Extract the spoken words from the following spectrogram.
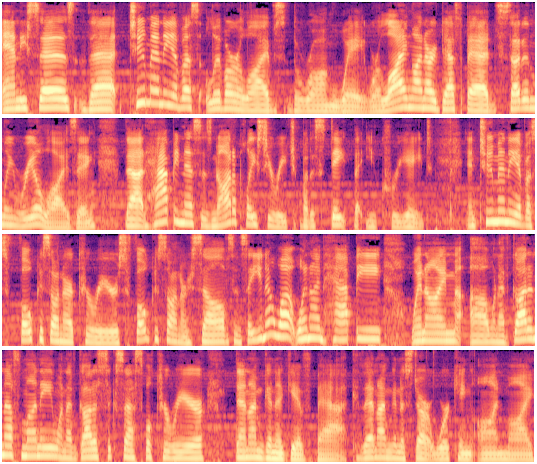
and he says that too many of us live our lives the wrong way. We're lying on our deathbed, suddenly realizing that happiness is not a place you reach, but a state that you create. And too many of us focus on our careers, focus on ourselves, and say, you know what? When I'm happy, when I'm, uh, when I've got enough money, when I've got a successful career, then I'm going to give back. Then I'm going to start working on my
